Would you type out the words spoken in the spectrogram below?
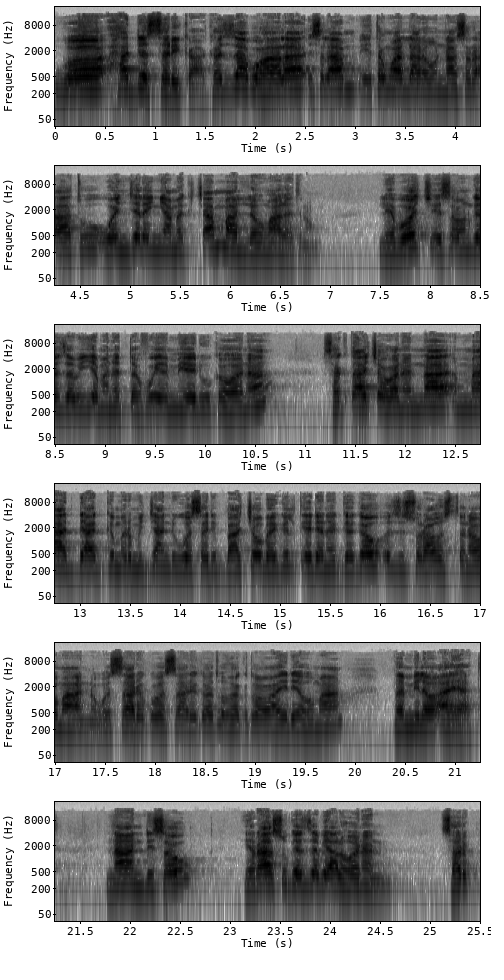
ወሐደስ ሰሪቃ። ከዛ በኋላ እስላም የተሟላ ነውና ስርአቱ ወንጀለኛ መቅጫም አለው ማለት ነው። ሌቦች የሰውን ገንዘብ እየመነተፉ የሚሄዱ ከሆነ ሰቅጣጭ የሆነና የማያዳግም እርምጃ እንዲወሰድባቸው በግልጥ የደነገገው እዚህ ሱራ ውስጥ ነው ማለት ነው። ወሳሪቆ ወሳሪቀቱ ፈቅጦ አይደሁማ በሚለው አያት። እና አንድ ሰው የራሱ ገንዘብ ያልሆነን ሰርቄ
